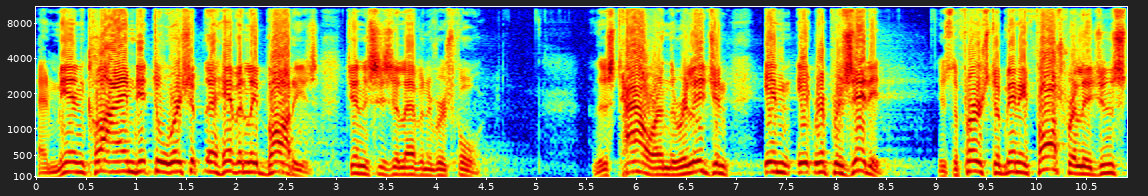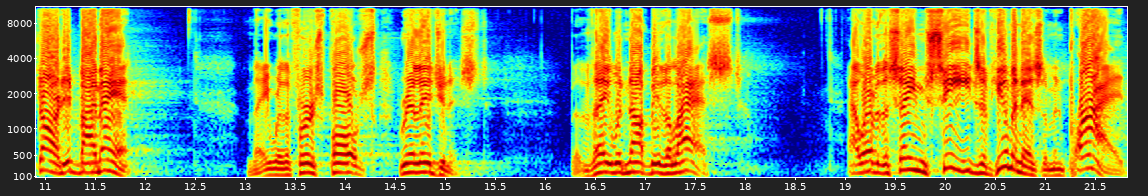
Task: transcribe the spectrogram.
and men climbed it to worship the heavenly bodies. Genesis 11 and verse 4. This tower and the religion in it represented is the first of many false religions started by man. They were the first false religionists, but they would not be the last. However, the same seeds of humanism and pride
